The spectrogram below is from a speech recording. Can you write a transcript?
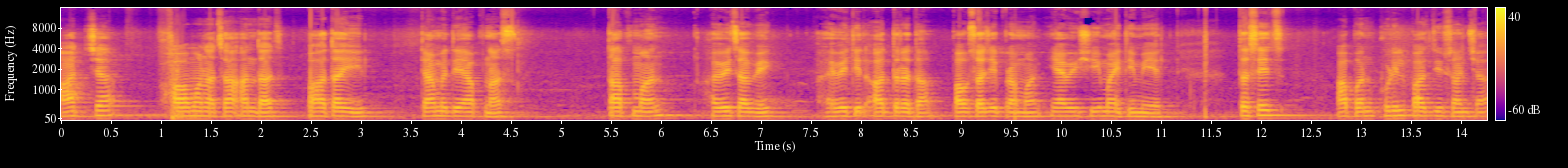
आजच्या हवामानाचा अंदाज पाहता येईल. त्यामध्ये आपणास तापमान हवेचा वेग हवेतील आर्द्रता पावसाचे प्रमाण याविषयी माहिती मिळेल. तसेच आपण पुढील पाच दिवसांच्या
